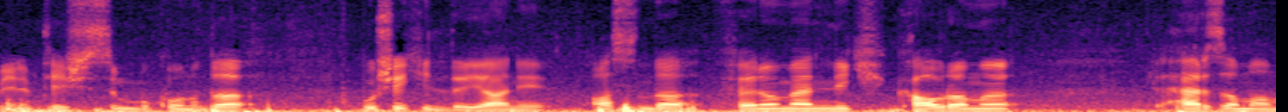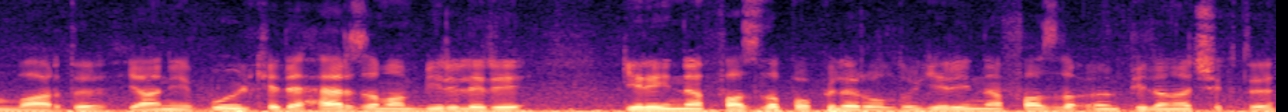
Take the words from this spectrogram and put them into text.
Benim teşhisim bu konuda bu şekilde. Yani aslında fenomenlik kavramı her zaman vardı. Yani bu ülkede her zaman birileri gereğinden fazla popüler oldu. Gereğinden fazla ön plana çıktı.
